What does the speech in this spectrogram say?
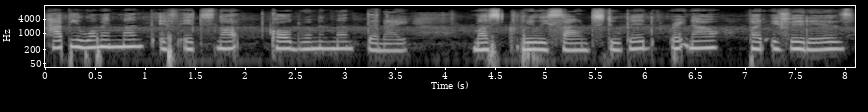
happy Women Month. If it's not called Women Month, then I must really sound stupid right now. But if it is,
